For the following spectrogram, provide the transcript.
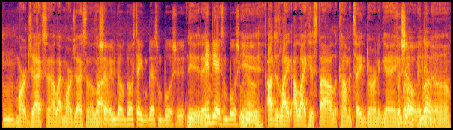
Mark Jackson, I like Mark Jackson a Mm-hmm. For lot. sure, even though Golden State that's some bullshit. Yeah, they- NBA some bullshit. Yeah. I just like I like his style of commentating during the game, For bro. sure, and love then, it. um,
